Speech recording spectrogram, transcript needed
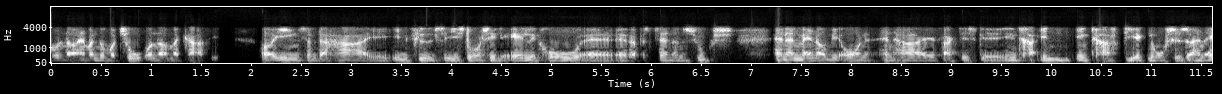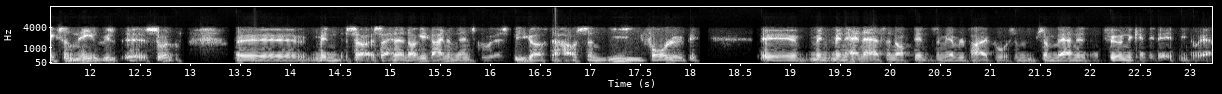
under, han var nummer to under McCarthy, og en, som der har øh, indflydelse i stort set alle kroge af, af repræsentanternes hus. Han er en mand op i årene. Han har øh, faktisk øh, en, en, en kraftdiagnose, så han er ikke sådan helt vildt øh, sund. Øh, men så, så han havde nok ikke regnet med, at han skulle være Speaker of the House sådan lige i forløbet. Øh, men, men han er altså nok den, som jeg vil pege på, som, som værende den førende kandidat lige nu er.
